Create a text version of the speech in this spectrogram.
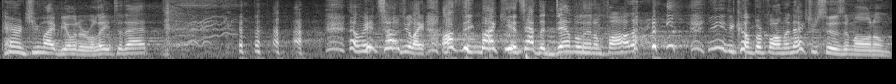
Parents, you might be able to relate to that. How many times you're like, I think my kids have the devil in them, Father? you need to come perform an exorcism on them.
